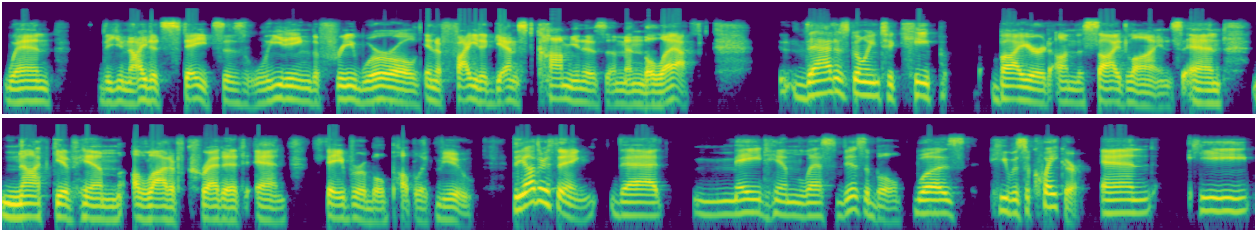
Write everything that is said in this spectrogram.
when the United States is leading the free world in a fight against communism and the left. That is going to keep Bayard on the sidelines and not give him a lot of credit and favorable public view. The other thing that made him less visible was he was a Quaker and he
